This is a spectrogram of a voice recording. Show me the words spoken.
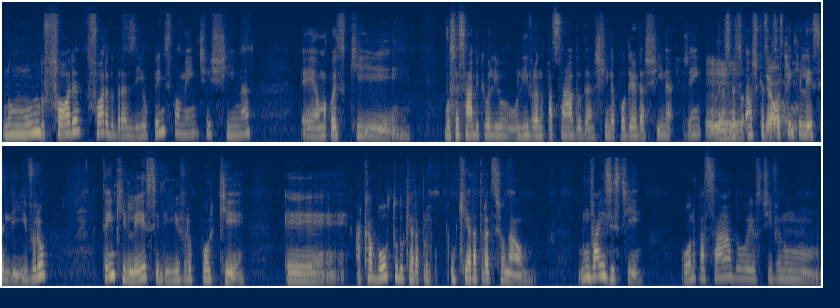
no mundo fora, fora do Brasil, principalmente China. É uma coisa que você sabe que eu li o livro ano passado da China, O Poder da China. Gente, hum, pessoas, acho que as é pessoas ótimo. têm que ler esse livro. Tem que ler esse livro porque é, acabou tudo que era o que era tradicional. Não vai existir. O ano passado eu estive num,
